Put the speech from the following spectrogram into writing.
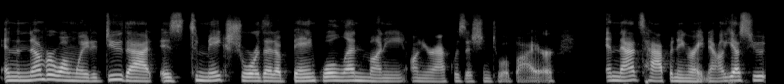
and the number one way to do that is to make sure that a bank will lend money on your acquisition to a buyer and that's happening right now. Yes you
